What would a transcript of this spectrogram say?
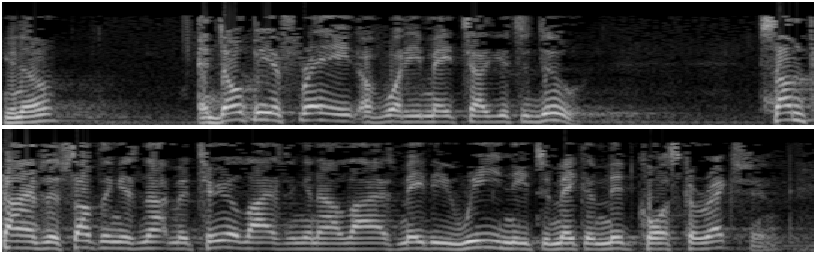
You know? And don't be afraid of what he may tell you to do. Sometimes if something is not materializing in our lives, maybe we need to make a mid-course correction.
